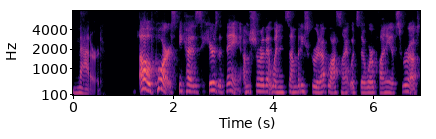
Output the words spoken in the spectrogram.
mattered. Oh, of course, because here's the thing. I'm sure that when somebody screwed up last night, which there were plenty of screw ups,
